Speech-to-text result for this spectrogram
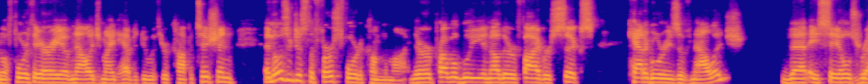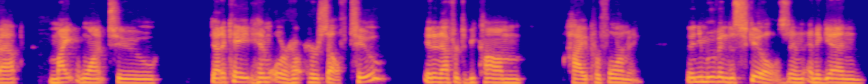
You know, a fourth area of knowledge might have to do with your competition, and those are just the first four to come to mind. There are probably another five or six categories of knowledge that a sales rep might want to dedicate him or herself to in an effort to become high performing. Then you move into skills. And, and again,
